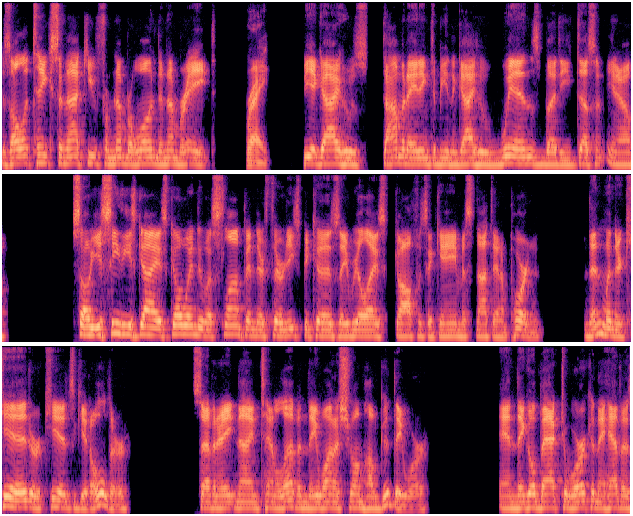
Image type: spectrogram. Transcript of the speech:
is all it takes to knock you from number one to number eight. Right. Be a guy who's dominating to being the guy who wins, but he doesn't, you know. So you see these guys go into a slump in their 30s because they realize golf is a game, it's not that important. Then when their kid or kids get older, seven or eight, nine, 10, 11, they want to show them how good they were. And they go back to work and they have a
